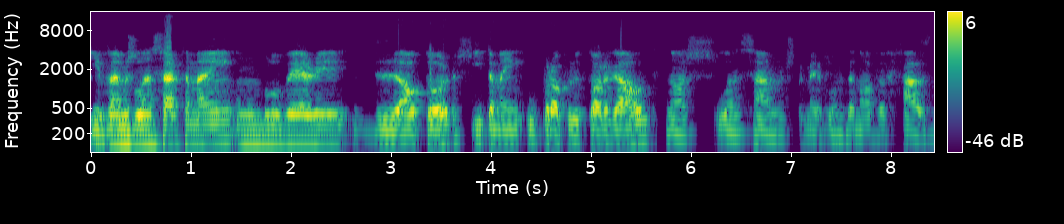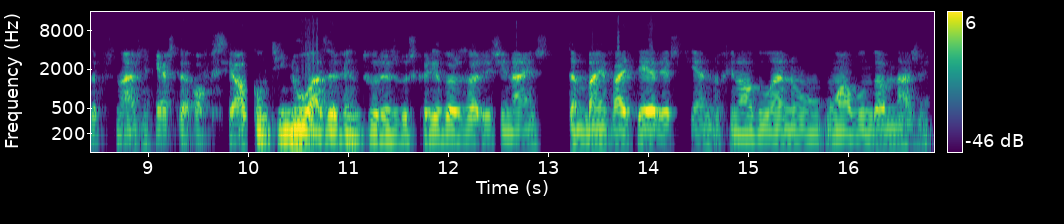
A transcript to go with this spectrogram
e vamos lançar também um Blueberry de autores e também o próprio Torgal, que nós lançamos o primeiro volume da nova fase da personagem, esta oficial, continua as aventuras dos criadores originais, também vai ter este ano, no final do ano, um, um álbum de homenagem.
